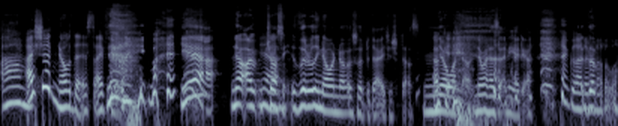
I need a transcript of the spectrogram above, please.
um I should know this, I feel like. But yeah. No, I Yeah. trust me, literally no one knows what a dietitian does. No one knows. No one has any idea. I'm glad The- I'm not alone.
